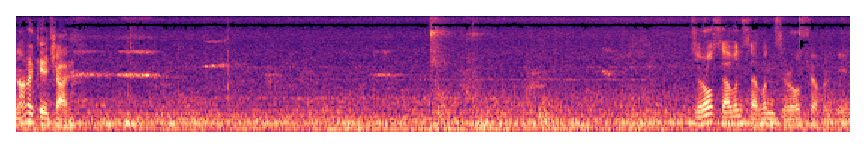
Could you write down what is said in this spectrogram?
Yeah, I can. Another KHI. Zero seven seven zero seven eight.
